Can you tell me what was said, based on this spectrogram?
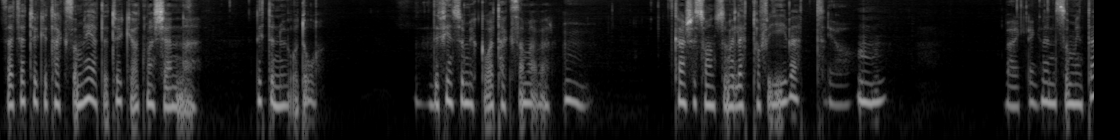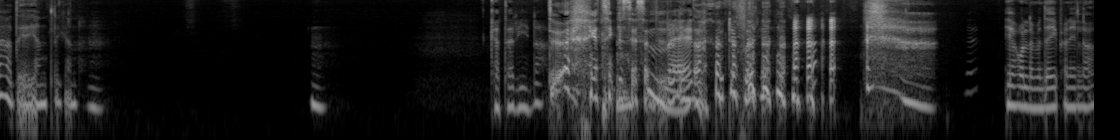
Så att jag tycker tacksamhet, det tycker jag att man känner lite nu och då. Det finns så mycket att vara tacksam över. Mm. Kanske sånt som vi lätt tar för givet. Ja, Mm. verkligen. Men som inte är det egentligen. Katarina? Du, jag tänkte säga sen du Nej, Linda. du. Jag håller med dig Pernilla.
